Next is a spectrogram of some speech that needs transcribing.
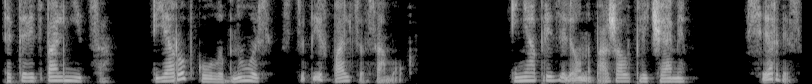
Это ведь больница, я робко улыбнулась, сцепив пальцы в замок. И неопределенно пожала плечами. Сервис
